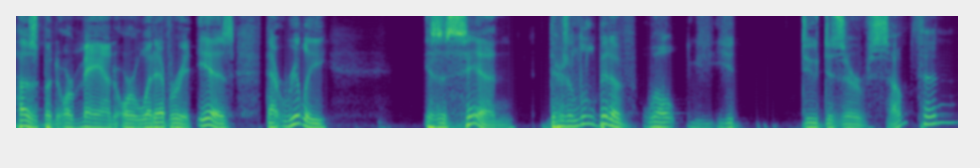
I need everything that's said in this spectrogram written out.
husband or man or whatever it is that really is a sin, there's a little bit of, well, you do deserve something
